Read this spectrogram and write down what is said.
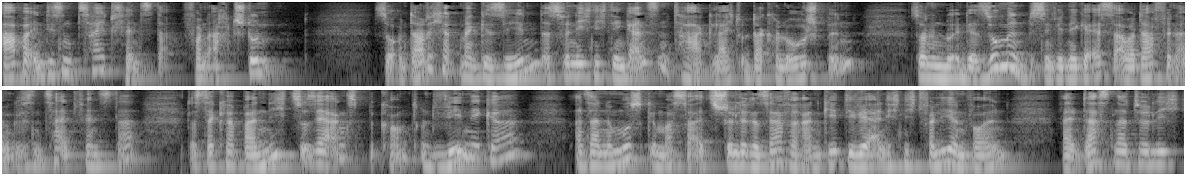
aber in diesem Zeitfenster von acht Stunden. So, und dadurch hat man gesehen, dass wenn ich nicht den ganzen Tag leicht unterkalorisch bin, sondern nur in der Summe ein bisschen weniger esse, aber dafür in einem gewissen Zeitfenster, dass der Körper nicht so sehr Angst bekommt und weniger an seine Muskelmasse als stille Reserve rangeht, die wir eigentlich nicht verlieren wollen, weil das natürlich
